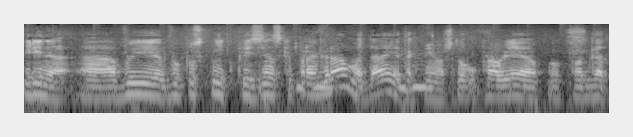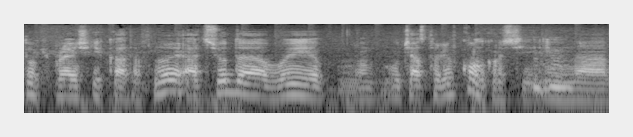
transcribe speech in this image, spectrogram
Ирина, а вы выпускник президентской программы, да, я так понимаю, что управляя подготовкой управленческих кадров. Ну и отсюда вы ну, участвовали в конкурсе, именно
